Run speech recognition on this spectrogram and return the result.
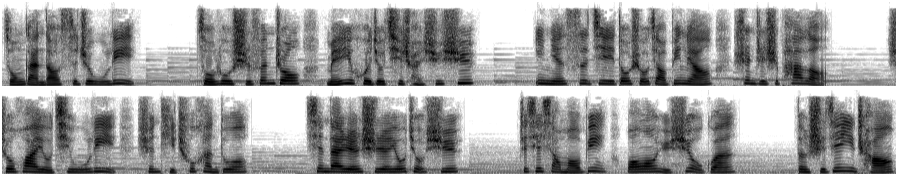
总感到四肢无力，走路十分钟，没一会就气喘吁吁，一年四季都手脚冰凉，甚至是怕冷，说话有气无力，身体出汗多。现代人时人有九虚。这些小毛病往往与虚有关，等时间一长，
